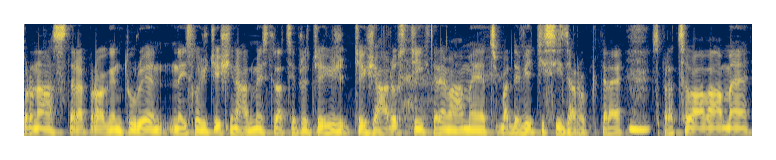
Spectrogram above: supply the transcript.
pro nás, teda pro agenturu, je nejsložitější na administraci, protože těch, těch žádostí, které máme, je třeba 9 tisíc za rok, které hmm. zpracováváme.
